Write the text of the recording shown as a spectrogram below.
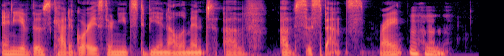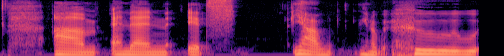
any of those categories there needs to be an element of of suspense right mm-hmm. um and then it's yeah you know who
